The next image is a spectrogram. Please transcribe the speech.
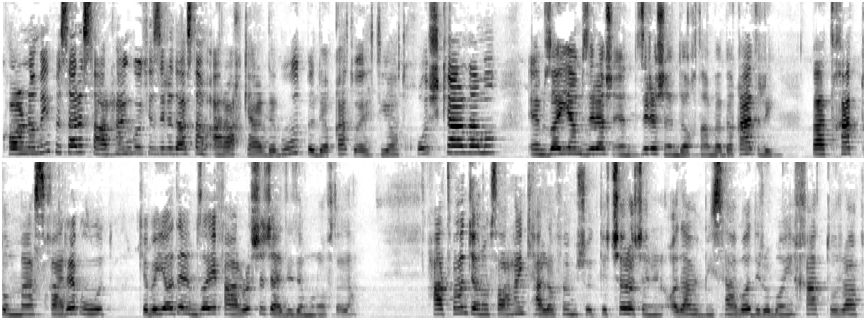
کارنامه پسر سرهنگو که زیر دستم عرق کرده بود به دقت و احتیاط خوش کردم و امضایی هم زیرش, زیرش انداختم و به قدری بدخط و مسخره بود که به یاد امضای فراش جدیدمون افتادم. حتما جناب سرهنگ کلافه می‌شد که چرا چنین آدم بی سوادی رو با این خط و ربط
